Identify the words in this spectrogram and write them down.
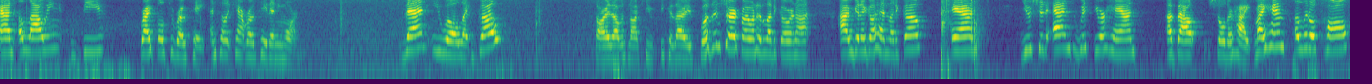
and allowing the rifle to rotate until it can't rotate anymore. Then you will let go. Sorry, that was not cute because I wasn't sure if I wanted to let it go or not. I'm gonna go ahead and let it go. And you should end with your hand about shoulder height. My hand's a little tall.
